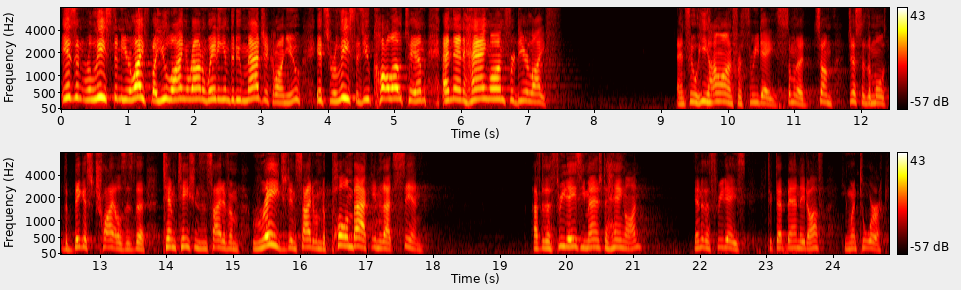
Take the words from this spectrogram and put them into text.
isn't released into your life by you lying around and waiting Him to do magic on you. It's released as you call out to Him and then hang on for dear life. And so he hung on for three days. Some of the, some just of the most, the biggest trials is the temptations inside of him raged inside of him to pull him back into that sin. After the three days, he managed to hang on. the end of the three days, he took that band aid off, he went to work.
